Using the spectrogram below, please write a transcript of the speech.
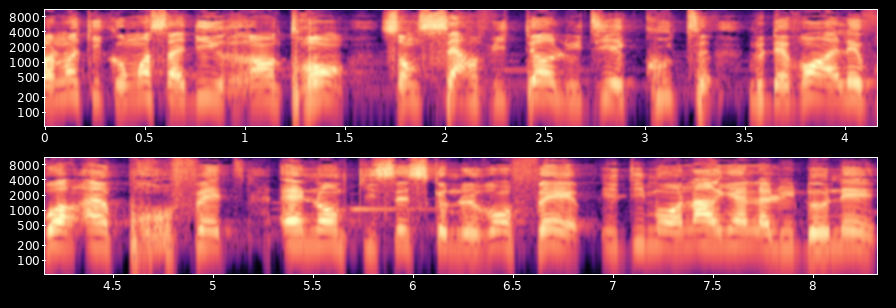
pendant qu'il commence à dire rentrons, son serviteur lui dit écoute, nous devons aller voir un prophète, un homme qui sait ce que nous devons faire. Il dit mais on n'a rien à lui donner.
